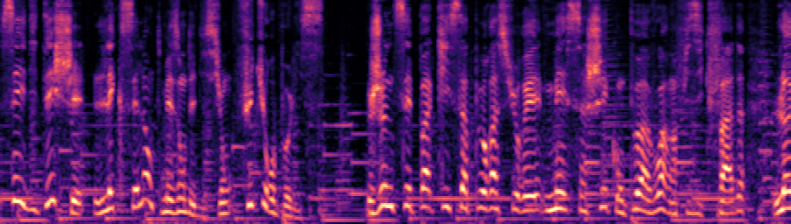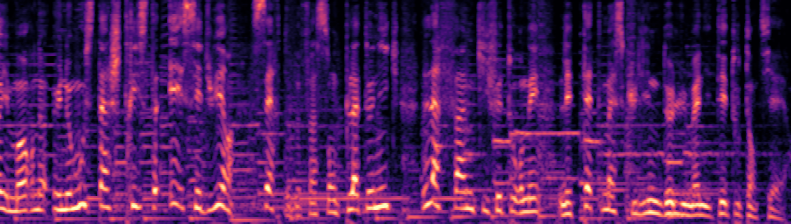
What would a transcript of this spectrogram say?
C'est édité chez l'excellente maison d'édition Futuropolis. Je ne sais pas qui ça peut rassurer, mais sachez qu'on peut avoir un physique fade, l'œil morne, une moustache triste et séduire, certes de façon platonique, la femme qui fait tourner les têtes masculines de l'humanité tout entière.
